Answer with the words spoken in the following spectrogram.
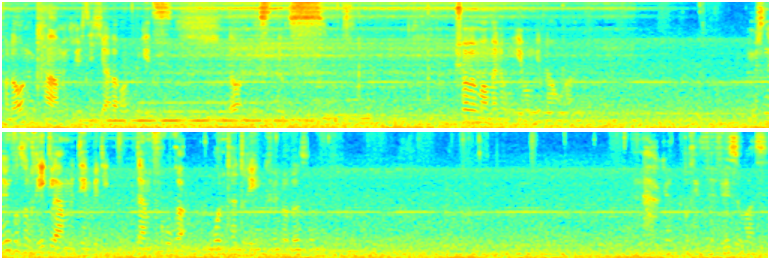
Von da unten kam ich, richtig? Ja, da unten geht's. Da unten ist nichts. Schauen wir mal meine Umgebung genau an. Wir müssen irgendwo so einen Regler haben, mit dem wir die Dampfrohre runterdrehen können oder so. Nagelbrett, wer will sowas?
